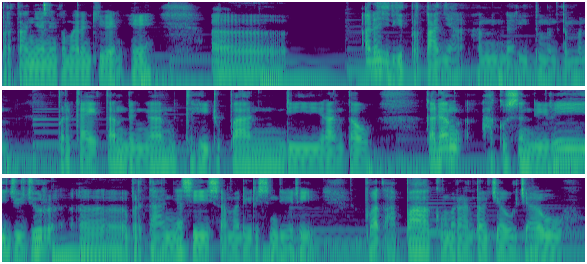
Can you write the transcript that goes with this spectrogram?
pertanyaan yang kemarin Q&A uh, eh, ada sedikit pertanyaan dari teman-teman berkaitan dengan kehidupan di rantau. Kadang aku sendiri jujur e, bertanya sih sama diri sendiri buat apa aku merantau jauh-jauh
